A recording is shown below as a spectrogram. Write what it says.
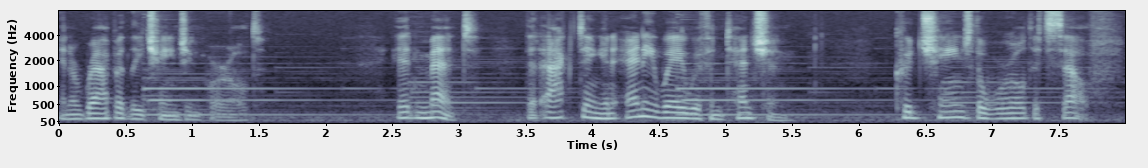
in a rapidly changing world. It meant that acting in any way with intention could change the world itself.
